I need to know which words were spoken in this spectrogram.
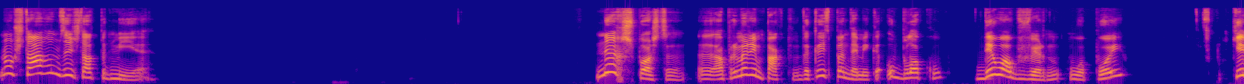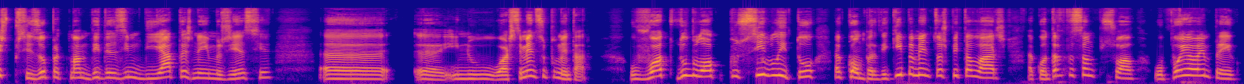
Não estávamos em estado de pandemia. Na resposta uh, ao primeiro impacto da crise pandémica, o Bloco deu ao governo o apoio que este precisou para tomar medidas imediatas na emergência uh, uh, e no orçamento suplementar. O voto do Bloco possibilitou a compra de equipamentos hospitalares, a contratação de pessoal, o apoio ao emprego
